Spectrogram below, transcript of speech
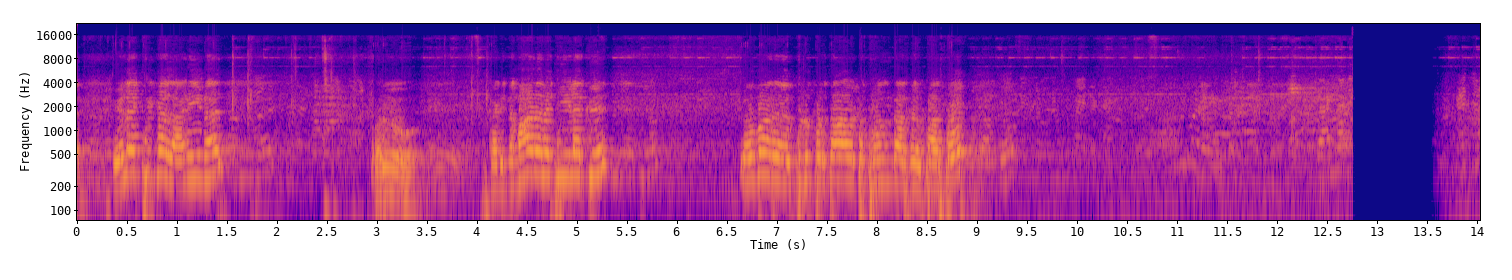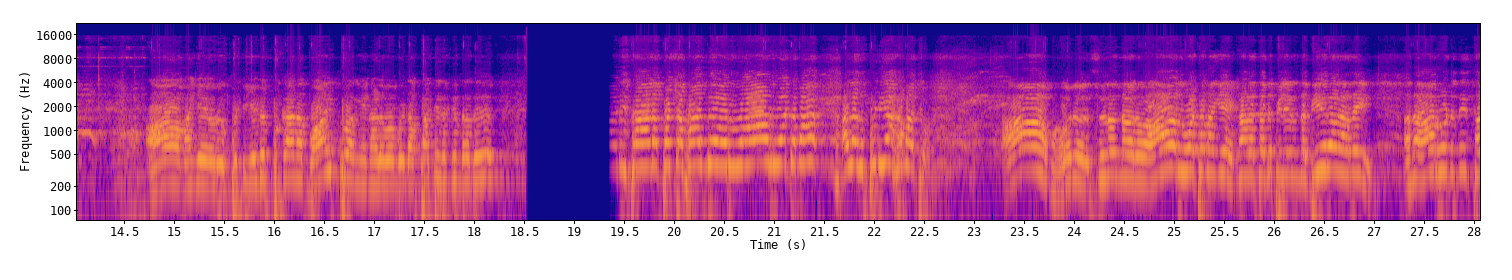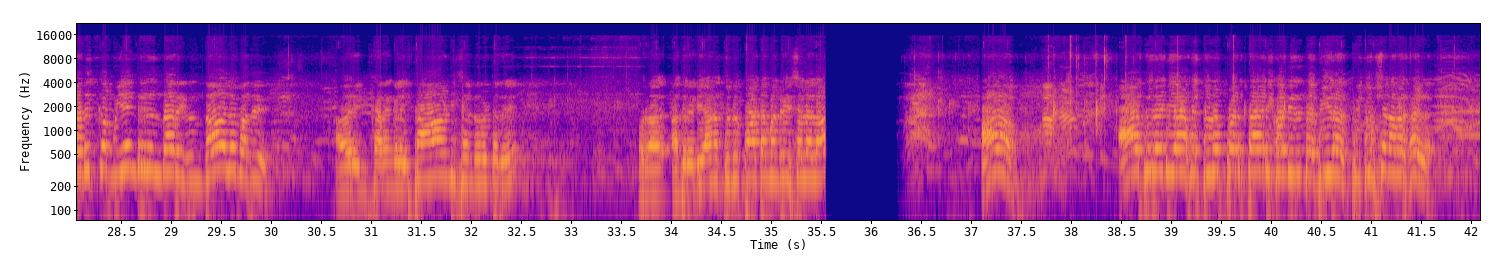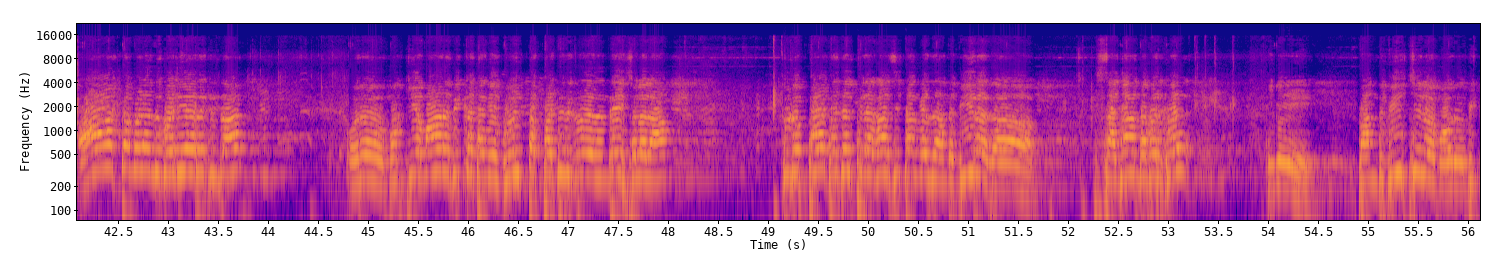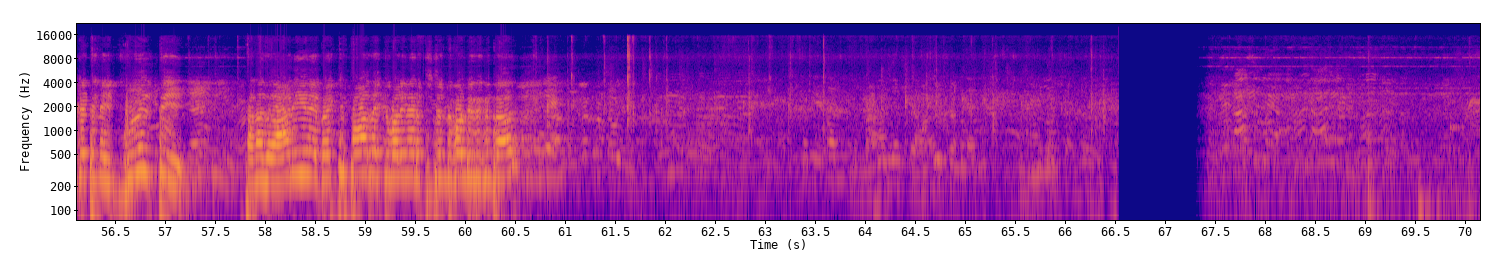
எலக்ட்ரிக்கல் அணியினர். ஒரு கடினமான இலக்கு எவ்வாறு பிடிப்படுத்த போகின்றார்கள் பார்ப்போம். ஆம் அங்கே ஒரு பிடி எடுப்புக்கான வாய்ப்பு அங்கே நழுவ விடப்பட்டிருக்கின்றது. காணப்பட்ட பந்து ஒரு ஆறு ஓட்டமா அல்லது பிடியாக மாற்றும்? ஆம் ஒரு சிறந்த ஒரு ஆறு ஓட்டம் அங்கே காலத்தடுப்பில் இருந்த வீரர் அந்த ஆறு ஓட்டத்தை தடுக்க முயன்றிருந்தார். இருந்தாலும் அது அவரின் கரங்களை தாண்டி சென்று விட்டது ஒரு அதிரடியான துடுப்பாட்டம் என்றே சொல்லலாம். ஆம். அதிரடியாக துடுப்படுத்தாடி கொண்டிருந்த வீரர் பிதுஷன் அவர்கள் ஆட்டமிழந்து வெளியேறுகின்றார். ஒரு முக்கியமான விக்கெட் அங்கே வீழ்த்தப்பட்டிருக்கிறது என்றே சொல்லலாம். துடுப்பாட்டத்தில் பிரகாசித்தாங்க அந்த வீரர் சஜாந்த் அவர்கள் இங்கே பந்து வீச்சிலும் ஒரு விக்கெட்டினை வீழ்த்தி தனது அணியினை வெற்றி பாதைக்கு வழிநடத்தி சென்று கொண்டிருக்கின்றார்.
